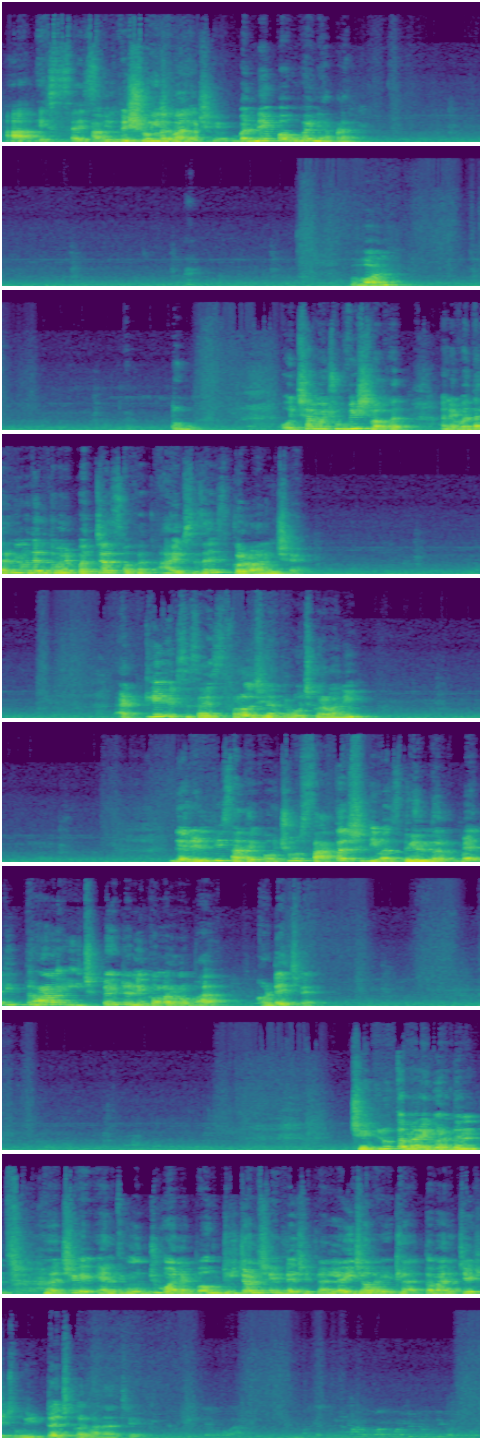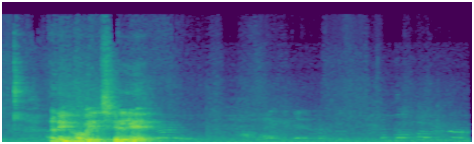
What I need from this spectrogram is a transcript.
આ એક્સરસાઇઝ આવી વિશ્વ કરવાનો છે. બંને પગ હોય ને આપણા. વન ઓછામાં ઓછું વીસ વખત અને વધારે ને વધારે તમારે પચાસ વખત આ એક્સરસાઇઝ કરવાની છે. આટલી એક્સરસાઇઝ ફરજિયાત રોજ કરવાની. ગેરંટી સાથે કહું છું, સાત જ દિવસની અંદર બેથી ત્રણ ઇંચ પેટ અને કમરનો ભાગ ઘટે છે. જેટલું તમારે ગરદન છે, એનાથી ઊંચું અને પગ ઢીચણ છે એટલે જેટલા લઈ જવાય એટલા તમારે ચેસ્ટ સુધી ટચ કરવાના છે. અને હવે છેલ્લે,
